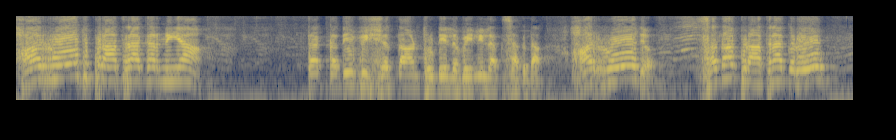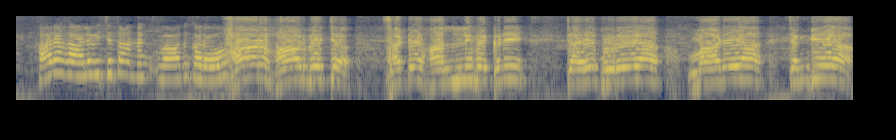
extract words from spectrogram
ਹਰ ਰੋਜ਼ ਪ੍ਰਾਰਥਨਾ ਕਰਨੀ ਆ ਤਾਂ ਕਦੇ ਵੀ ਸ਼ੈਤਾਨ ਤੁਹਾਡੇ ਲਵੇ ਨਹੀਂ ਲੱਗ ਸਕਦਾ। ਹਰ ਰੋਜ਼ ਸਦਾ ਪ੍ਰਾਰਥਨਾ ਕਰੋ। ਹਰ ਹਾਲ ਵਿੱਚ ਧੰਨਵਾਦ ਕਰੋ। ਹਰ ਹਾਲ ਵਿੱਚ ਸਾਡੇ ਹਾਲ ਨਹੀਂ ਵੇਖਣੇ। ਚਾਹੇ ਬੁਰੇ ਆ ਮਾੜੇ ਆ ਚੰਗੇ ਆ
